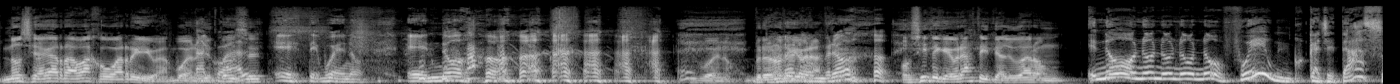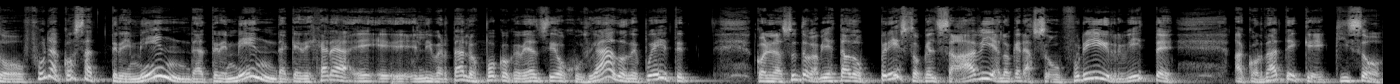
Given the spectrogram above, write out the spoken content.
no se agarra abajo o arriba. Bueno, y tal entonces, cual. Este, bueno, eh, no. bueno, pero no No te quebraste. nombró. O sí te quebraste y te ayudaron No, no, no, no, no. Fue un cachetazo. Fue una cosa tremenda, tremenda que dejara eh, eh, en libertad a los pocos que habían sido juzgados. Después, este, con el asunto que había estado preso, que él sabía lo que era sufrir, ¿viste? Acordate que quiso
